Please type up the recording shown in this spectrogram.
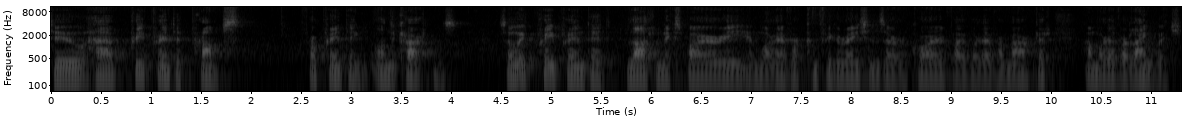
to have pre-printed prompts for printing on the cartons. So we've pre-printed lot and expiry and whatever configurations are required by whatever market and whatever language.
